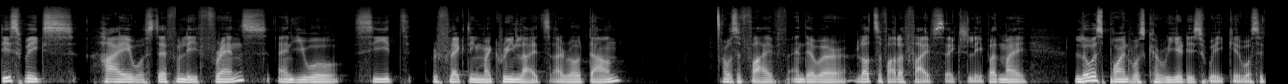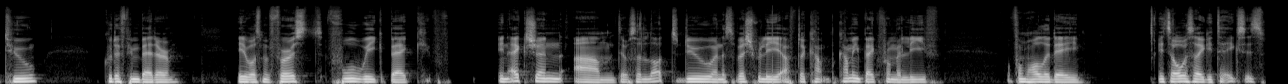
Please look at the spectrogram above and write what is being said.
this week's high was definitely friends, and you will see it reflecting my green lights I wrote down. I was a five, and there were lots of other fives actually. But my lowest point was career this week. It was a two, could have been better. It was my first full week back in action. Um, there was a lot to do, and especially after com- coming back from a leave from holiday, it's always like it takes it's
